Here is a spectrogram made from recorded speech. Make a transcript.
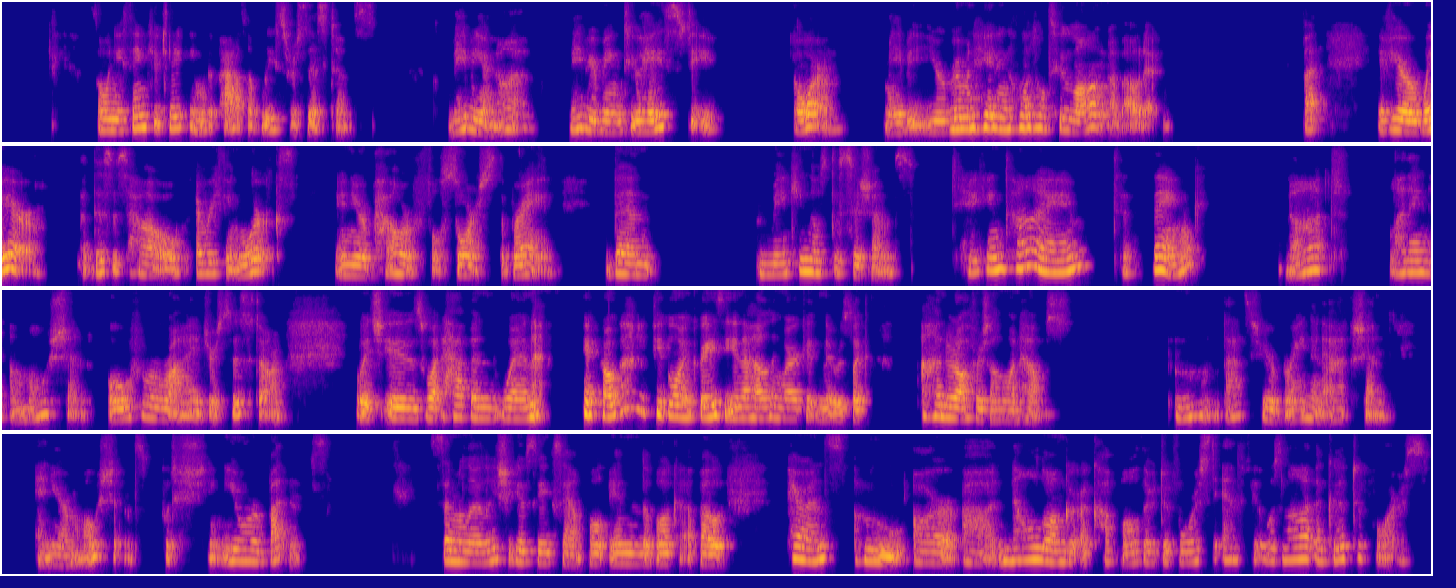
So when you think you're taking the path of least resistance, maybe you're not. Maybe you're being too hasty, or maybe you're ruminating a little too long about it. But if you're aware that this is how everything works in your powerful source, the brain, then making those decisions, taking time to think, not letting emotion override your system, which is what happened when, you know, people went crazy in the housing market and there was like a hundred offers on one house. Mm, that's your brain in action and your emotions pushing your buttons. Similarly, she gives the example in the book about parents who are uh, no longer a couple, they're divorced, and if it was not a good divorce,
